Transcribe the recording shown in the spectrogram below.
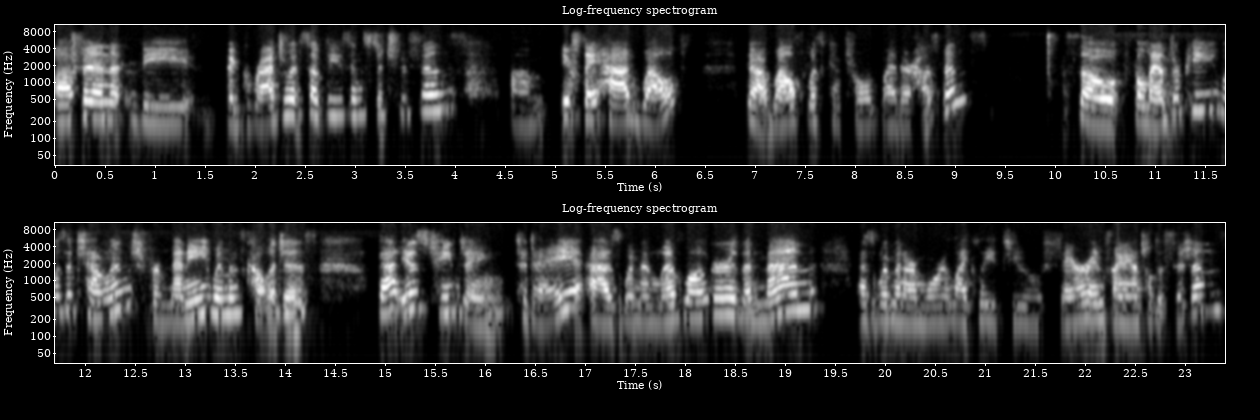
Often the, the graduates of these institutions, um, if they had wealth, that wealth was controlled by their husbands. So philanthropy was a challenge for many women's colleges. That is changing today as women live longer than men, as women are more likely to share in financial decisions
